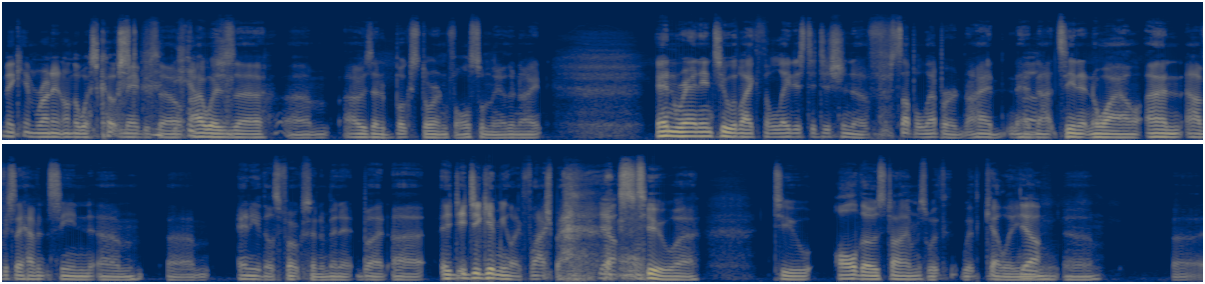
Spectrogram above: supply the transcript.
make him run it on the West Coast. Maybe so. I was uh, um, I was at a bookstore in Folsom the other night and ran into like the latest edition of Supple Leopard. I had had Oh. not seen it in a while, and obviously haven't seen um, um, any of those folks in a minute. But uh, it, it did give me like flashbacks Yeah. to uh, to all those times with with Kelly Yeah. and. Uh,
